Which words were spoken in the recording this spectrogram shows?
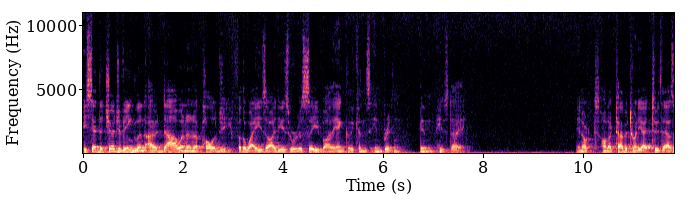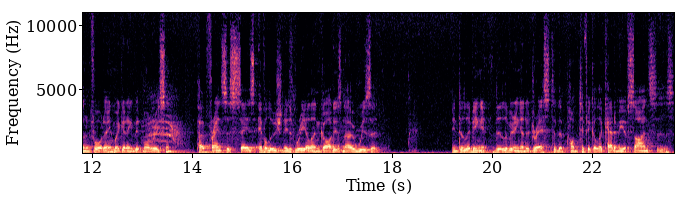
he said the Church of England owed Darwin an apology for the way his ideas were received by the Anglicans in Britain in his day. In, on October 28, 2014, we're getting a bit more recent, Pope Francis says evolution is real and God is no wizard. In delivering, delivering an address to the Pontifical Academy of Sciences,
